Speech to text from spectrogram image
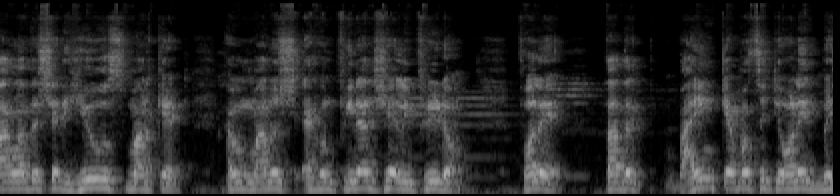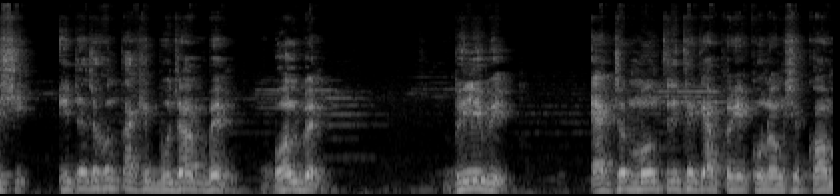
বাংলাদেশের হিউজ মার্কেট এবং মানুষ এখন ফিনান্সিয়ালি ফ্রিডম ফলে তাদের বাইং ক্যাপাসিটি অনেক বেশি। এটা যখন তাকে বোঝাবেন, বলবেন বিলিভ ইট একজন মন্ত্রী থেকে আপনাকে কোনো অংশে কম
